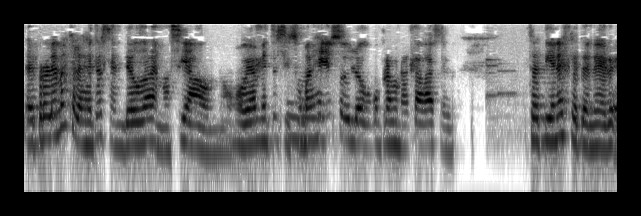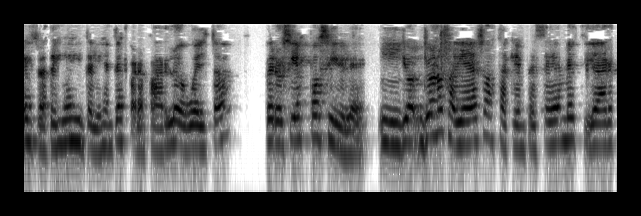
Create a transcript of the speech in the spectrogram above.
El problema es que la gente se endeuda demasiado, ¿no? Obviamente si sumas eso y luego compras una casa, o sea, tienes que tener estrategias inteligentes para pagarlo de vuelta, pero sí es posible. Y yo, yo no sabía eso hasta que empecé a investigar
